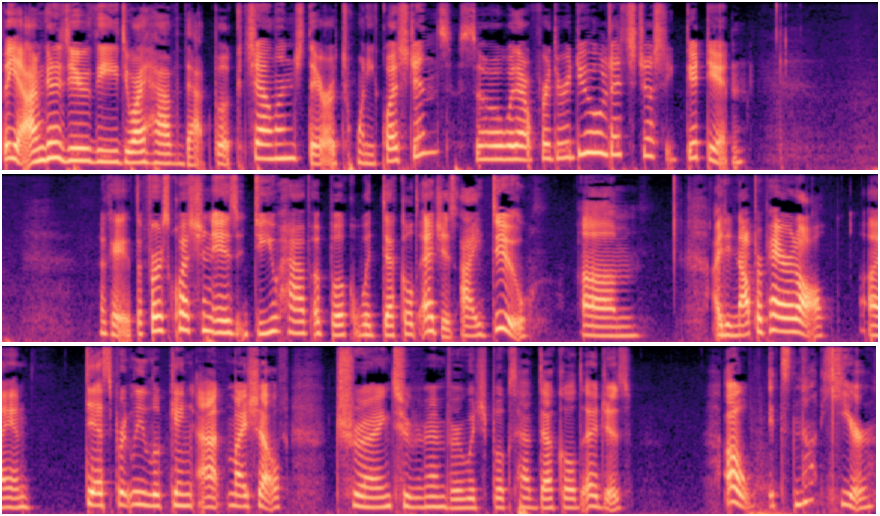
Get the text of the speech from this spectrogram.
but yeah, I'm to do the Do I Have That Book challenge. There are 20 questions. So without further ado, let's just get in. Okay, the first question is Do you have a book with deckled edges? I do. Um, I did not prepare at all. I am desperately looking at my shelf, trying to remember which books have deckled edges. Oh, it's not here.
